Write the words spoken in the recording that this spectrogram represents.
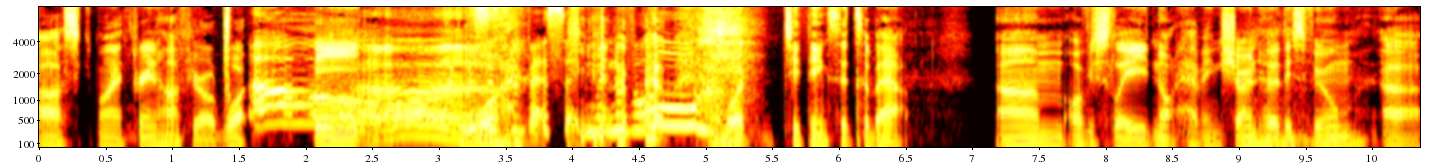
ask my three and a half year old what Oh, this is the best segment of all. what she thinks it's about. Um, obviously, not having shown her this film, uh,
